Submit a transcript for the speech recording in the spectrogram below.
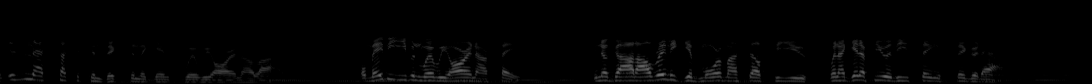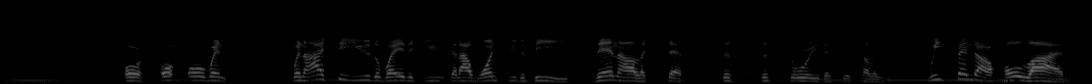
And isn't that such a conviction against where we are in our lives? Or maybe even where we are in our faith. You know, God, I'll really give more of myself to you when I get a few of these things figured out. Or, or, or when, when I see you the way that you that I want you to be, then I'll accept this, this story that you're telling me. We spend our whole lives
